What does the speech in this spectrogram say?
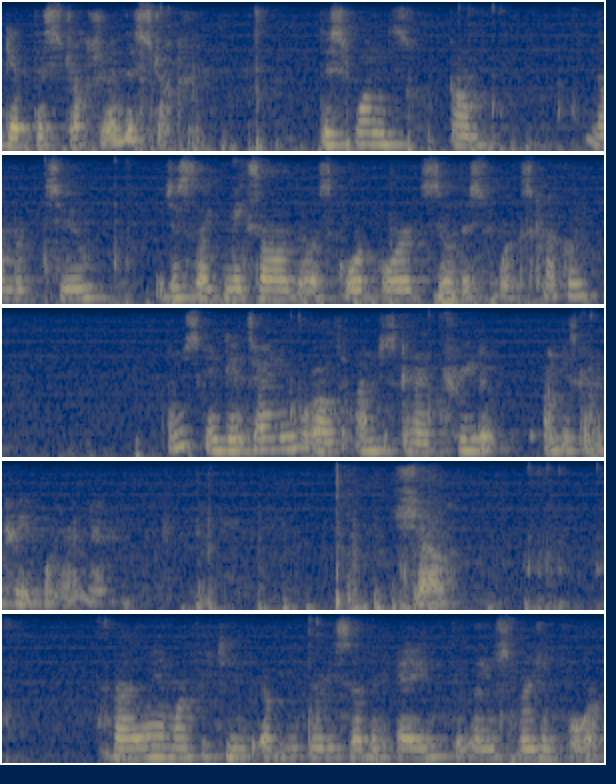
get this structure and this structure. This one's um number two. It just like makes all the scoreboards so this works correctly. I'm just gonna get to a new world. I'm just gonna create it. I'm just gonna create one right now. Show. By on 15W37A, the latest version for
